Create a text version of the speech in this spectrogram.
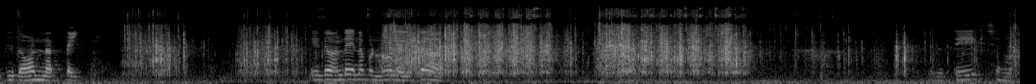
இதுதான் நத்தை. இதை வந்து என்ன பண்ணோம் லைட்டா இது தேய்ச்சணும்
